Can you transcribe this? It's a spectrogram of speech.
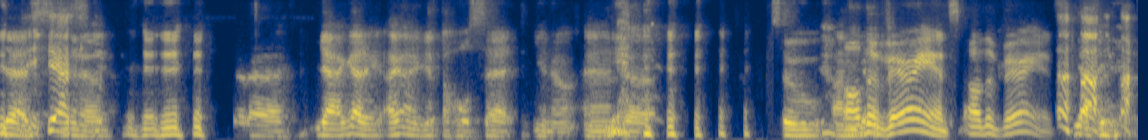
yes, Yes. you know, uh, yeah, I gotta, I gotta get the whole set, you know, and uh, so I'm all the gonna- variants, all the variants. yeah, Yeah,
